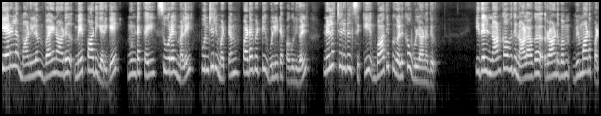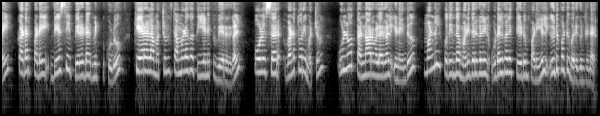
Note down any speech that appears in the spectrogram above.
கேரள மாநிலம் வயநாடு மேப்பாடி அருகே முண்டக்கை சூரல்மலை புஞ்சிரிமட்டம் படவெட்டி உள்ளிட்ட பகுதிகள் நிலச்சரிவில் சிக்கி பாதிப்புகளுக்கு உள்ளானது. இதில் நான்காவது நாளாக ராணுவம் விமானப்படை கடற்படை தேசிய பேரிடர் மீட்புக் குழு கேரளா மற்றும் தமிழக தீயணைப்பு வீரர்கள் போலீசார் வனத்துறை மற்றும் உள்ளூர் தன்னார்வலர்கள் இணைந்து மண்ணில் புதைந்த மனிதர்களின் உடல்களை தேடும் பணியில் ஈடுபட்டு வருகின்றனர்.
